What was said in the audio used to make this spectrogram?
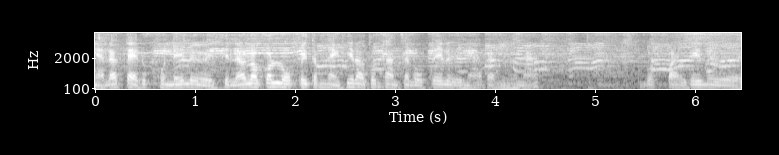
เงี้ยแล้วแต่ทุกคนได้เลย เสร็จแล้วเราก็ลบไปตำแหน่งที่เราต้องการจะลบได้เลยนะ แบบนี้นะลบไปได้เลย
